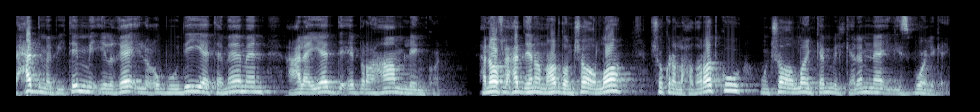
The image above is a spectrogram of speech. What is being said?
لحد ما بيتم إلغاء العبودية تماما على يد إبراهام لينكولن. هنقف لحد هنا النهاردة إن شاء الله. شكرا لحضراتكم وإن شاء الله نكمل كلامنا الأسبوع اللي جاي.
